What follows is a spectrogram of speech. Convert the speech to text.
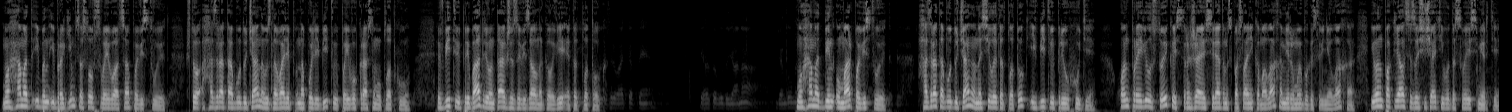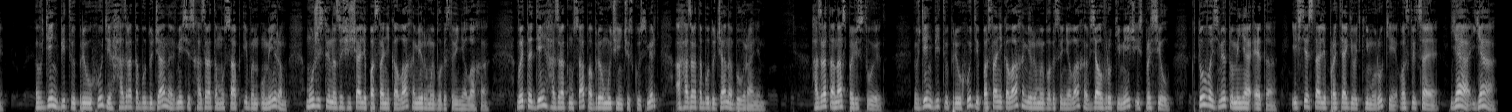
Мухаммад ибн Ибрагим со слов своего отца повествует, что Хазрата Абу Дуджана узнавали на поле битвы по его красному платку. В битве при Бадре он также завязал на голове этот платок. Мухаммад бин Умар повествует, Хазрат Абу Дуджана носил этот платок и в битве при Ухуде. Он проявил стойкость, сражаясь рядом с посланником Аллаха, мир ему и благословение Аллаха, и он поклялся защищать его до своей смерти. В день битвы при Ухуде Хазрат Абу Дуджана вместе с Хазратом Мусаб ибн Умейром мужественно защищали посланника Аллаха, мир ему и благословение Аллаха. В этот день Хазрат Мусаб обрел мученическую смерть, а Хазрат Абу Дуджана был ранен. Хазрат Анас повествует, в день битвы при уходе посланник Аллаха, мир ему и благословение Аллаха, взял в руки меч и спросил, «Кто возьмет у меня это?» И все стали протягивать к нему руки, восклицая, «Я! Я!»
